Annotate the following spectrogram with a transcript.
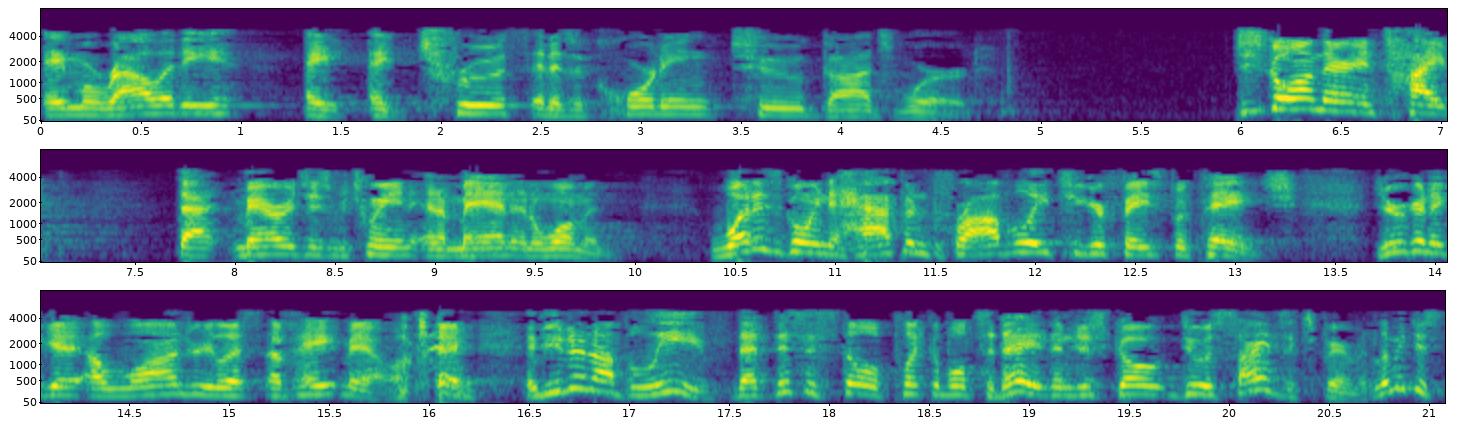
a morality, a, a truth that is according to God's Word. Just go on there and type that marriage is between a man and a woman. What is going to happen probably to your Facebook page? You're going to get a laundry list of hate mail, okay? If you do not believe that this is still applicable today, then just go do a science experiment. Let me just,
